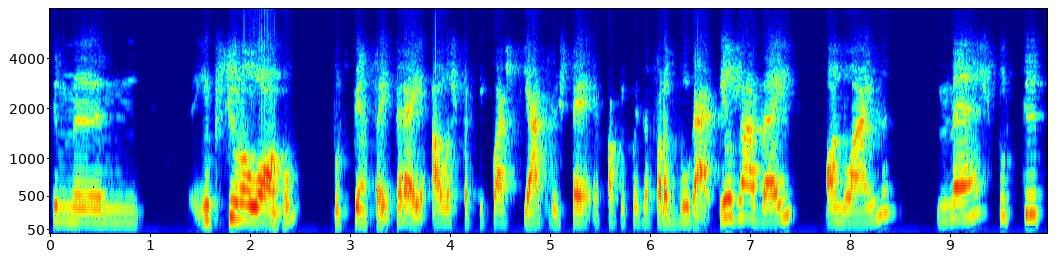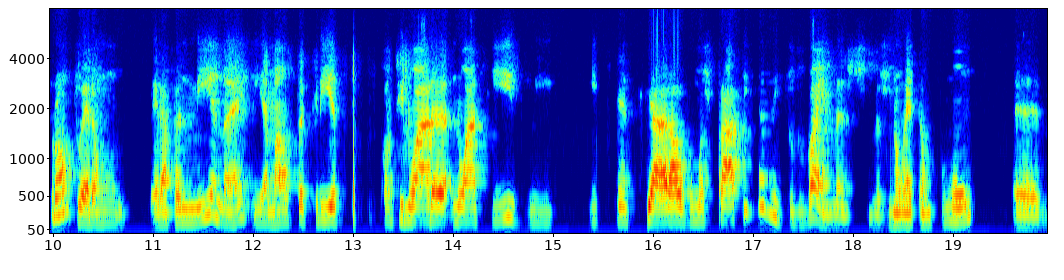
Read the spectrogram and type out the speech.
que me impressionou logo, porque pensei, peraí, aulas particulares de teatro, isto é, é qualquer coisa fora de vulgar. Eu já dei online mas porque, pronto, era, um, era a pandemia, não é? E a malta queria continuar a, no ativo e, e, potenciar algumas práticas, e tudo bem, mas, mas não é tão comum. Uh,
